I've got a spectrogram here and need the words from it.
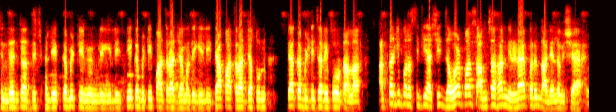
शिंदेच्या अध्यक्षतेखाली एक कमिटी नेमली गेली. ती कमिटी पाच राज्यामध्ये गेली. त्या पाच राज्यातून त्या कमिटीचा रिपोर्ट आला. आत्ताची परिस्थिती अशी जवळपास आमचा हा निर्णयापर्यंत आलेला विषय आहे.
